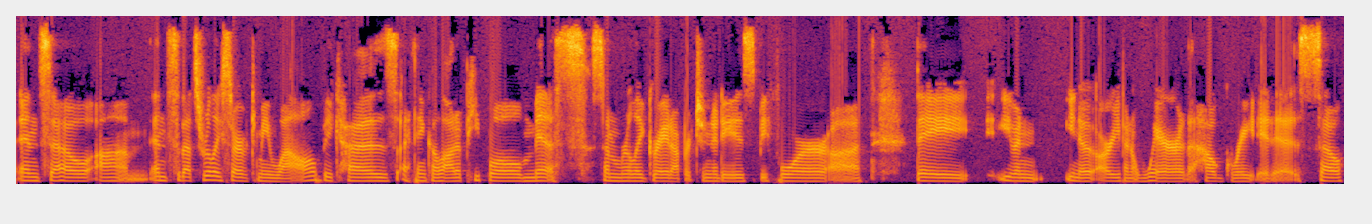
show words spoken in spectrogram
And so, um, and so that's really served me well because I think a lot of people miss some really great opportunities before uh, they even, you know, are even aware that how great it is. So,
